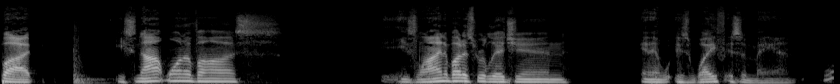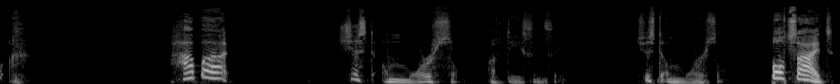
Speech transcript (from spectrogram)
but he's not one of us. He's lying about his religion, and his wife is a man. How about just a morsel of decency? Just a morsel. Both sides.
